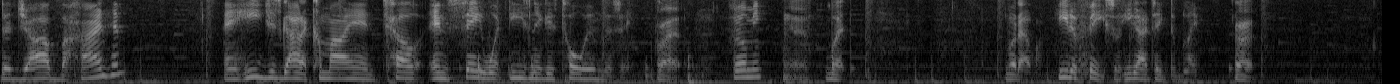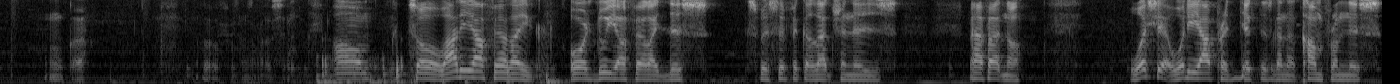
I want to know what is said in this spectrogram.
the job behind him. And he just gotta come out here and tell and say what these niggas told him to say. Right. Feel me? Yeah. But whatever. He the face, so he gotta take the blame. Right. Okay. Um. So why do y'all feel like, or do y'all feel like this specific election is? Matter of fact, no. What shit? What do y'all predict is gonna come from this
